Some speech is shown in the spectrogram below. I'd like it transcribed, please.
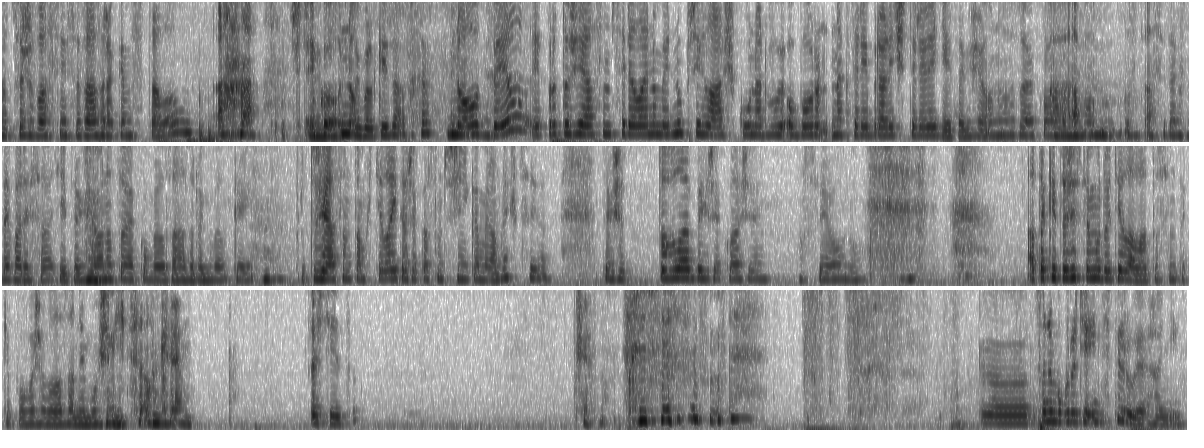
což vlastně se zázrakem stalo. A Určitě jako, nebyl no, tak velký zázrak. No, byl, protože já jsem si dala jenom jednu přihlášku na dvojobor, na který brali čtyři lidi, takže ono to jako, a, a, asi tak z 90, takže ono to jako byl zázrak velký. Protože já jsem tam chtěla jít a řekla jsem si, že nikam jinam nechci. Takže tohle bych řekla, že asi jo, no. A taky to, že jsem mu dodělala, to jsem taky považovala za nemožný celkem. Ještě něco? Všechno. Uh, co nebo kdo tě inspiruje, Haní?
